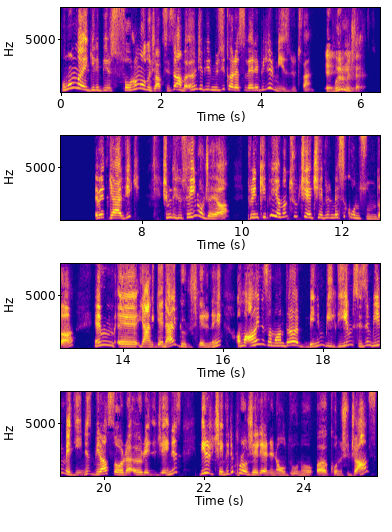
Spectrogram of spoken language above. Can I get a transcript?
Bununla ilgili bir sorum olacak size ama önce bir müzik arası verebilir miyiz lütfen? E, buyurun lütfen. Evet geldik. Şimdi Hüseyin Hoca'ya Principia'nın Türkçe'ye çevrilmesi konusunda hem e, yani genel görüşlerini ama aynı zamanda benim bildiğim sizin bilmediğiniz biraz sonra öğreneceğiniz bir çeviri projelerinin olduğunu e, konuşacağız.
